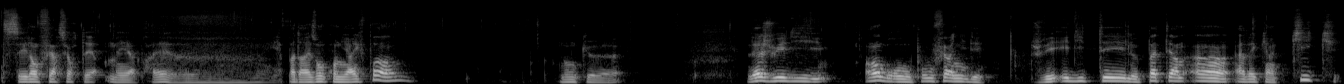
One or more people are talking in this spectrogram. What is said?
c'est l'enfer sur Terre. Mais après, il n'y a pas de raison qu'on n'y arrive pas. Donc euh, là, je lui ai dit, en gros, pour vous faire une idée, je vais éditer le pattern 1 avec un kick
